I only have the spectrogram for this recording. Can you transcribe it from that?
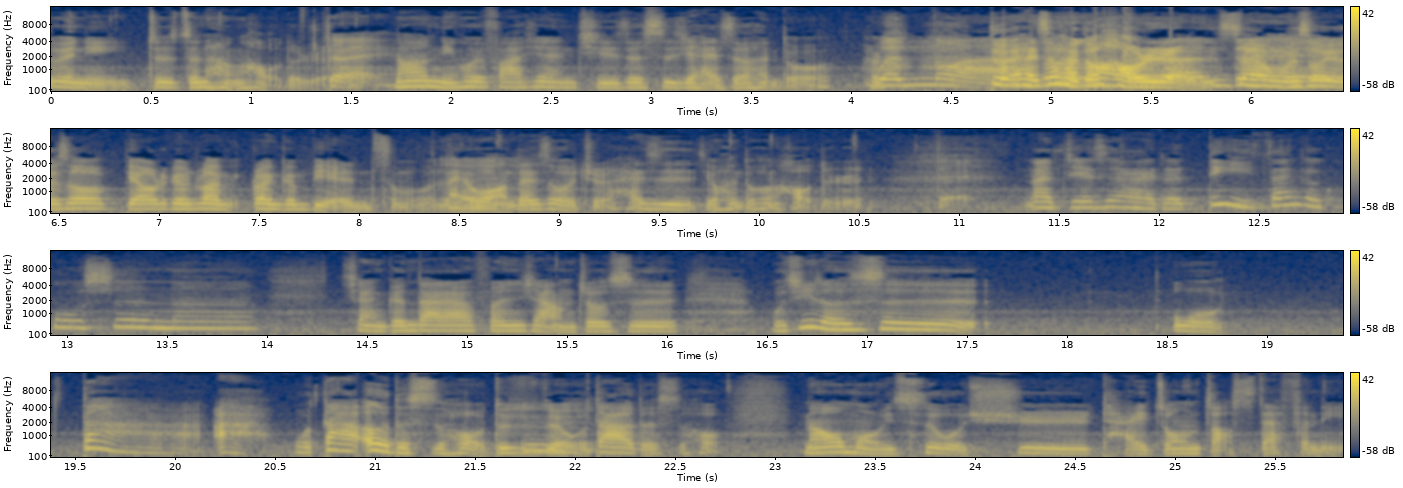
对你就是真的很好的人，对。然后你会发现其实这世界还是有很多很温暖，对，还是有很多好的人。虽然我们说有时候不要跟乱乱跟别人什么来往，嗯。但是我觉得还是有很多很好的人。对，那接下来的第三个故事呢，想跟大家分享，就是我记得是我大啊，我大二的时候，对对对，嗯。我大二的时候，然后某一次我去台中找 Stephanie。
